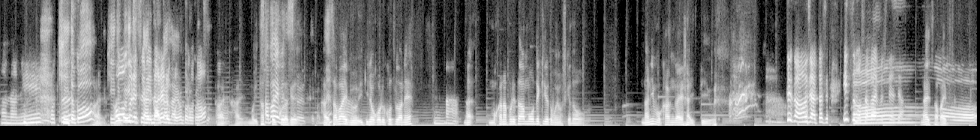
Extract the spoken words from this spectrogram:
あ何 コツ？聞いとこ、はい聞いとこホームレスになれることこのコツはいはい。もうたサった一個だけね。はい、サバイうんブ生き残るコツはね、うんあもうカナプリさんもできると思いますけど、何も考えないっていう。ていうかじゃあ私。いつもサバイブしてんじゃん。ナイスサバイブ。あ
